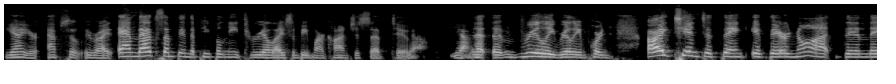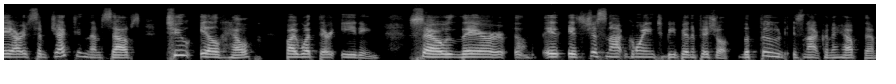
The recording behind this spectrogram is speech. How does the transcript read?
Yeah, you're absolutely right. And that's something that people need to realize and be more conscious of too. Yeah. yeah That, that really, really important. I tend to think if they're not, then they are subjecting themselves to ill health by what they're eating. So they're it, it's just not going to be beneficial. The food is not going to help them.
